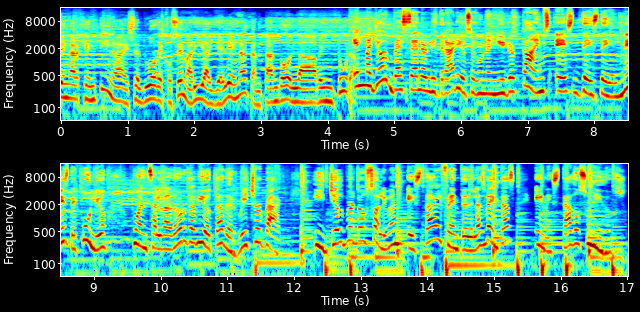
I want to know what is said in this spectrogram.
Y en Argentina es el dúo de José María y Elena cantando La Aventura. El mayor bestseller literario según el New York Times es desde el mes de julio Juan Salvador Gaviota de Richard Bach y Gilbert O'Sullivan está al frente de las ventas en Estados Unidos.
